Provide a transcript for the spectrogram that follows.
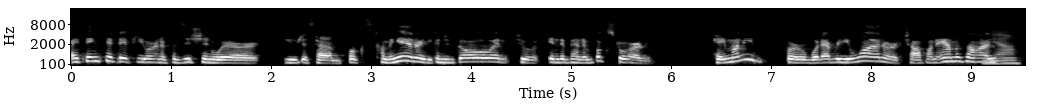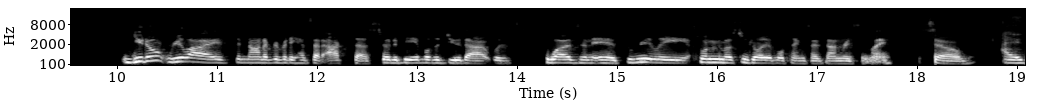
I think that if you are in a position where you just have books coming in, or you can just go into an independent bookstore and pay money for whatever you want or shop on Amazon, yeah. you don't realize that not everybody has that access. So to be able to do that was was and is really it's one of the most enjoyable things I've done recently. So I,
